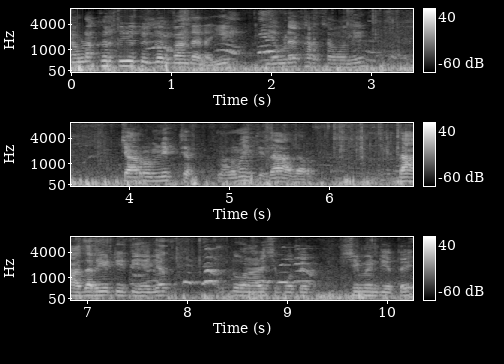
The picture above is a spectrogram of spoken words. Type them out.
एवढा खर्च येतोय घर बांधायला. एवढ्या खर्चामध्ये चार रूम निघतात. मला माहिती आहे, दहा हजार. दहा हजार एट येते ह्याच्यात. दोन अडीचशे पोते सिमेंट येते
